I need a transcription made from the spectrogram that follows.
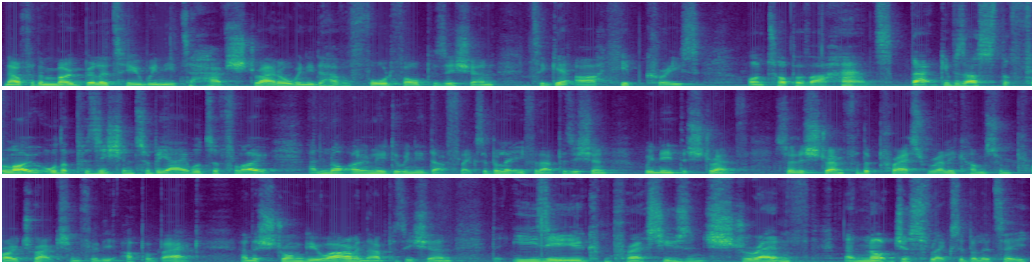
Now for the mobility, we need to have straddle, we need to have a forward fold position to get our hip crease on top of our hands. That gives us the flow or the position to be able to flow. And not only do we need that flexibility for that position, we need the strength. So the strength of the press really comes from protraction through the upper back. And the stronger you are in that position, the easier you can press using strength and not just flexibility.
